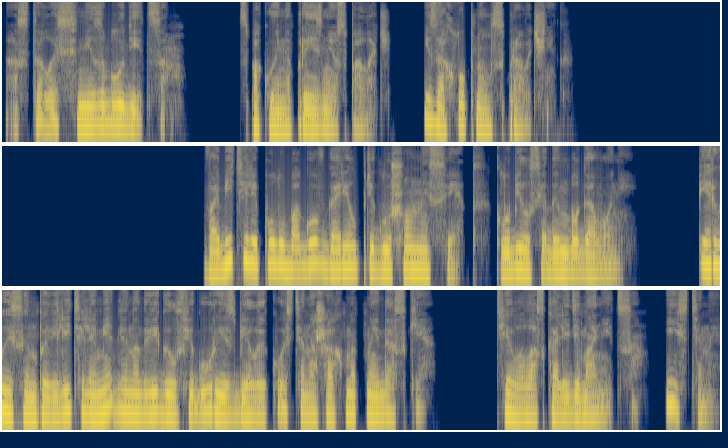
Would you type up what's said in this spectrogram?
«Осталось не заблудиться», — спокойно произнес палач и захлопнул справочник. В обители полубогов горел приглушенный свет, клубился дым благовоний. Первый сын повелителя медленно двигал фигуры из белой кости на шахматной доске. Тело ласкали демоницы, истинные,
